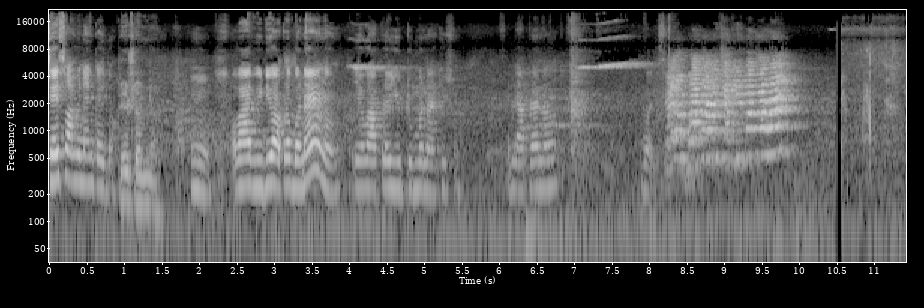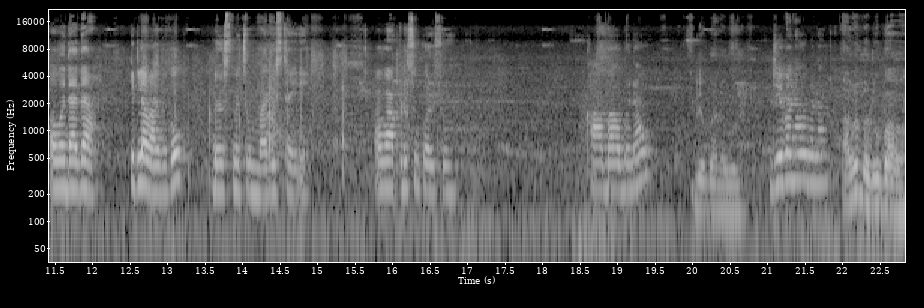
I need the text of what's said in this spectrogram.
જય સ્વામિનારાયણ કહી દો. જય સ્વામિનારાયણ. હમ હવે આ વીડિયો આપણે બનાવ્યો ને એ હવે આપણે યુટ્યુબમાં નાખીશું. એટલે આપણાને મળશે. હવે દાદા કેટલા વાગે કહું? દસ ને ચુમ્માલીસ થઈ ગઈ. હવે આપણે શું કરશું? ખાવા બાવા બનાવું? જો જે બનાવો બનાવો. આપણે બધું ભાવે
